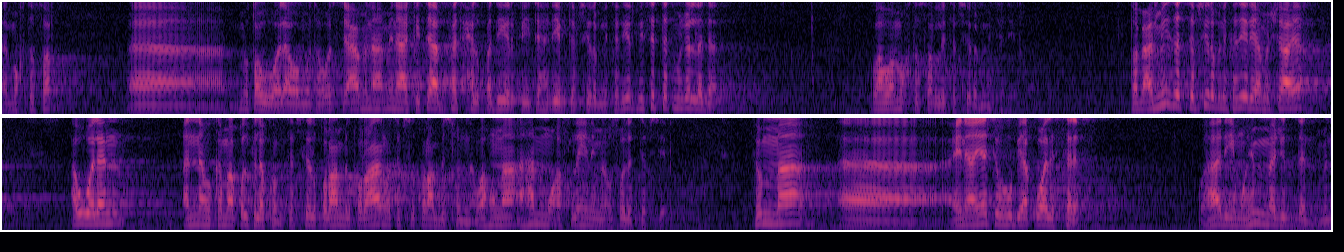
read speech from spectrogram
مختصر آه مطولة ومتوسعة. منها منها كتاب فتح القدير في تهذيب تفسير ابن كثير في ستة مجلدات وهو مختصر لتفسير ابن كثير. طبعا ميزة تفسير ابن كثير يا مشايخ أولا أنه كما قلت لكم تفسير القرآن بالقرآن وتفسير القرآن بالسنة وهما أهم أصلين من أصول التفسير. ثم آه، عنايته بأقوال السلف. وهذه مهمة جدا من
